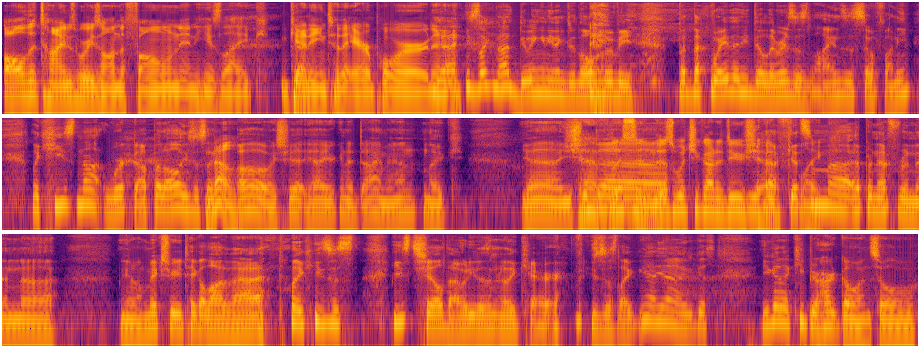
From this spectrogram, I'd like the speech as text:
all the times where he's on the phone and he's like getting to the airport and Yeah, he's like not doing anything to the whole movie, but the way that he delivers his lines is so funny. Like he's not worked up at all. He's just like, No. "Oh shit, yeah, you're gonna die, man." Like, yeah, you Chev, should uh, listen, this is what you got to do, Yeah, Chev. get Like, some uh, epinephrine and uh, you know, make sure you take a lot of that. like he's just he's chilled out. He doesn't really care. He's just like, yeah, yeah. I guess you gotta keep your heart going. So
